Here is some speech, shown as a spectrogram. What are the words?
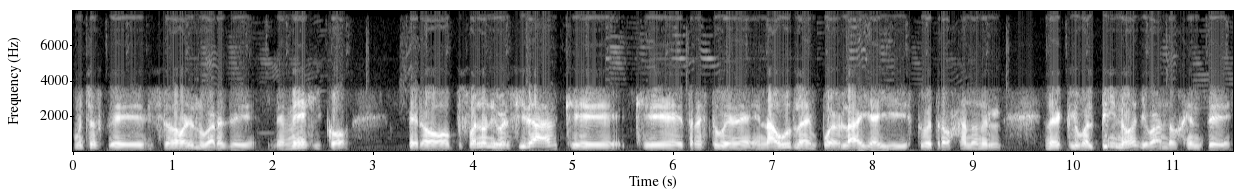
muchas, eh, visitando varios lugares de, de México, pero pues fue en la universidad que, que estuve en la UDLA en Puebla y ahí estuve trabajando en el, en el club alpino, llevando gente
